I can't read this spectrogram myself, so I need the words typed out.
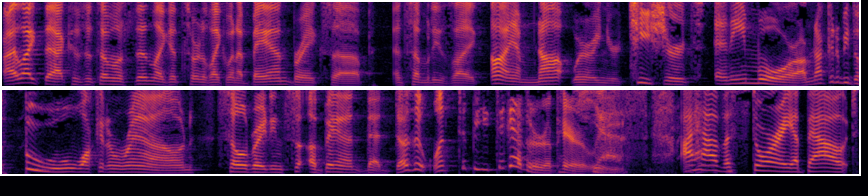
I like that because it's almost then like it's sort of like when a band breaks up and somebody's like, I am not wearing your t shirts anymore. I'm not going to be the fool walking around celebrating a band that doesn't want to be together, apparently. Yes. I have a story about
